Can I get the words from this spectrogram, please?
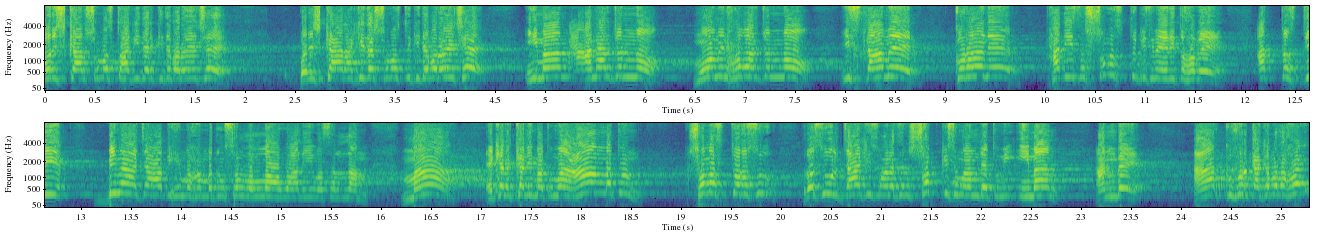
পরিষ্কার সমস্ত আকিদের কিতাবা রয়েছে, পরিষ্কার আকিদের সমস্ত কিতাবা রয়েছে ইমান আনার জন্য মুমিন হওয়ার জন্য ইসলামের, কোরআনের, হাদিসের সমস্ত কিছু মেনে নিতে হবে। আত্মসদিক বিমা যা বিহি মোহাম্মদ সাল্লাল্লাহু আলাইহি ওয়াসাল্লাম। মা, এখানে কালিমাতু মা আম্মাতুন। সমস্ত রসুল রসুল যা কিছু আনেছেন সব কিছু মানলে তুমি ইমান আনবে। আর কুফর কাকে বলা হয়?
